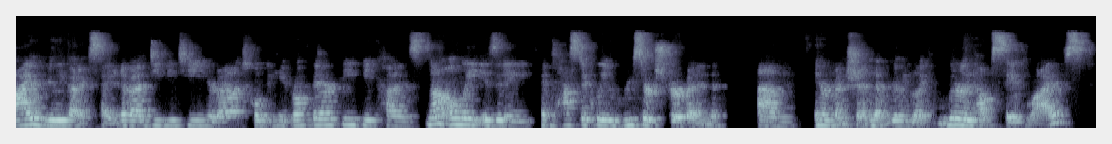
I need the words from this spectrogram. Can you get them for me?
I really got excited about DBT your dialectical behavioral therapy because not only is it a fantastically research driven um, intervention that really like literally helps save lives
